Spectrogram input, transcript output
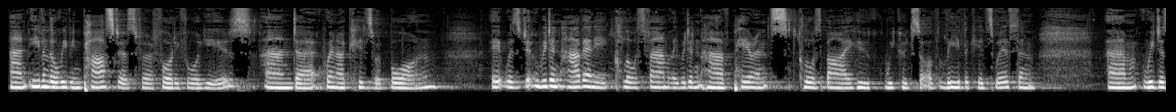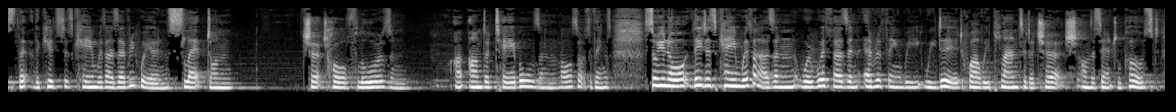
And even though we've been pastors for 44 years, and uh, when our kids were born, it was we didn't have any close family. We didn't have parents close by who we could sort of leave the kids with, and um, we just the, the, kids just came with us everywhere and slept on church hall floors and under tables and all sorts of things. So you know they just came with us and were with us in everything we we did while we planted a church on the Central Coast.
